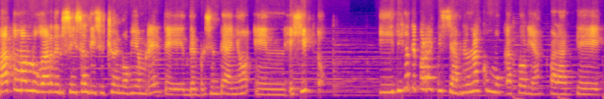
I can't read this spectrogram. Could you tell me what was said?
va a tomar lugar del 6 al 18 de noviembre del presente año en Egipto. Y fíjate, para que se abrió una convocatoria para que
